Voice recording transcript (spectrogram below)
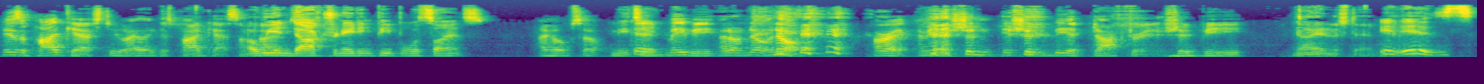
He has a podcast too. I like his podcast. Are we indoctrinating people with science? I hope so. Me Good. too. Maybe I don't know. No. All right. I mean, it shouldn't. It shouldn't be a doctrine. It should be. I understand. It is.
